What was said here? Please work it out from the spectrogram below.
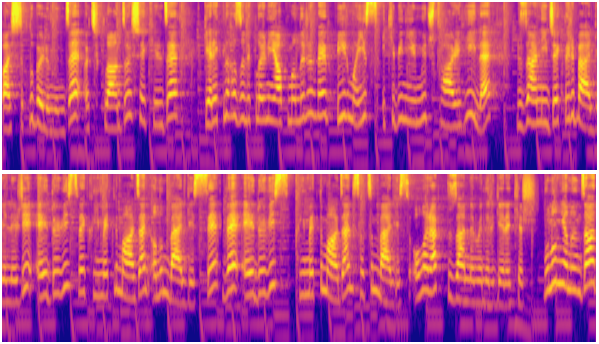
başlıklı bölümünde açıklandığı şekilde gerekli hazırlıklarını yapmaları ve 1 Mayıs 2023 tarihiyle düzenleyecekleri belgeleri e-döviz ve kıymetli maden alım belgesi ve e-döviz kıymetli maden satım belgesi olarak düzenlemeleri gerekir. Bunun yanında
